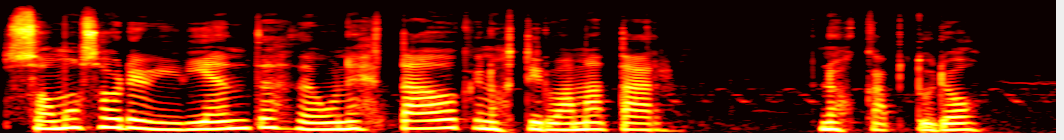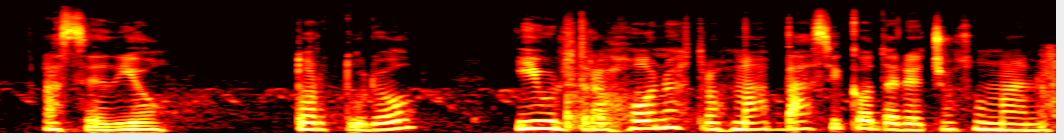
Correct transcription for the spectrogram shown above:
Somos sobrevivientes de un Estado que nos tiró a matar, nos capturó, asedió, torturó y ultrajó nuestros más básicos derechos humanos.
